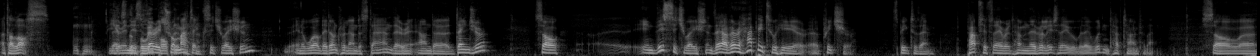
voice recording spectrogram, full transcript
at a loss. hmm they're in this very traumatic situation in a world they don't really understand. They're under danger. So, uh, in this situation, they are very happy to hear a preacher speak to them. Perhaps if they were at home in their village, they, they wouldn't have time for that. So, uh,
